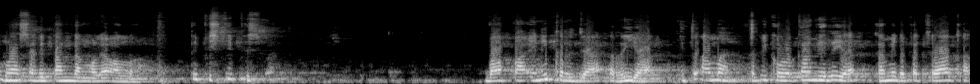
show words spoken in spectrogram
merasa dipandang oleh Allah. Tipis-tipis, Pak. Bapak ini kerja ria itu aman, tapi kalau kami ria, kami dapat celaka.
